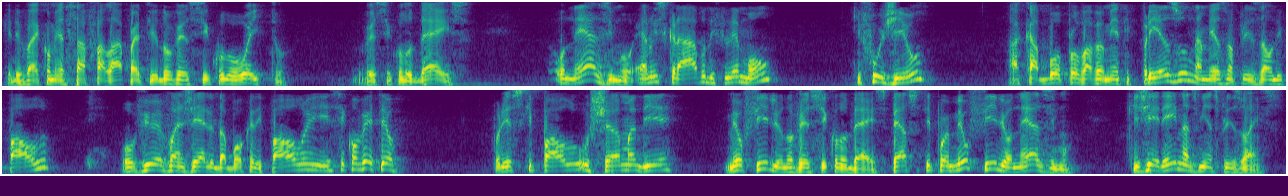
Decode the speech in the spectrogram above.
que ele vai começar a falar a partir do versículo 8, do versículo 10. Onésimo era um escravo de Filemon que fugiu, acabou provavelmente preso na mesma prisão de Paulo, ouviu o evangelho da boca de Paulo e se converteu. Por isso que Paulo o chama de meu filho, no versículo 10. Peço-te por meu filho Onésimo, que gerei nas minhas prisões,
